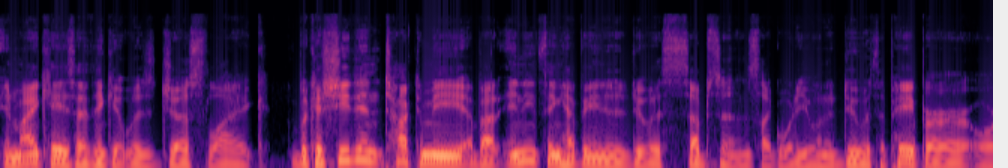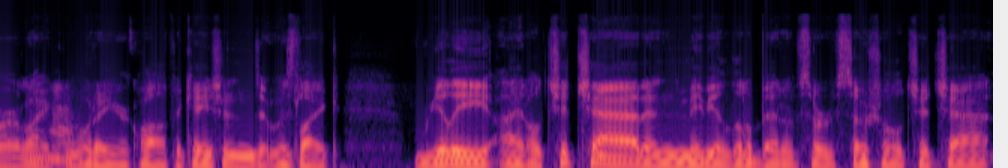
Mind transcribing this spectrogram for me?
in my case, I think it was just like because she didn't talk to me about anything having to do with substance, like what do you want to do with the paper, or like Mhm. what are your qualifications. It was like really idle chit chat and maybe a little bit of sort of social chit chat.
